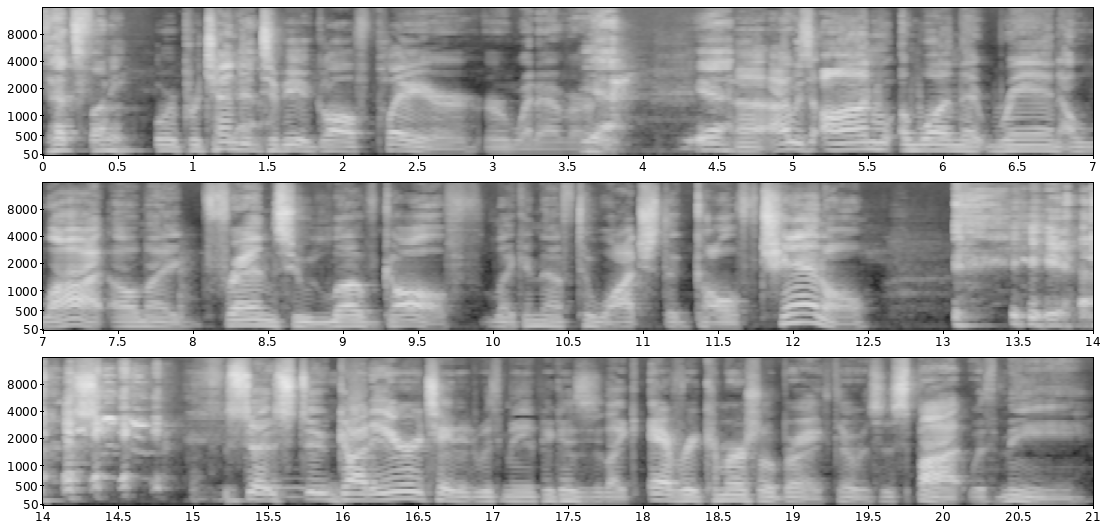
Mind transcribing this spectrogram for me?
that's funny. or pretended Yeah. to be a golf player or whatever. Yeah, yeah. Uh, I was on one that ran a lot. All my friends who love golf, like enough to watch the Golf Channel, yeah. so st- got irritated with me because like every commercial break there was a spot with me.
